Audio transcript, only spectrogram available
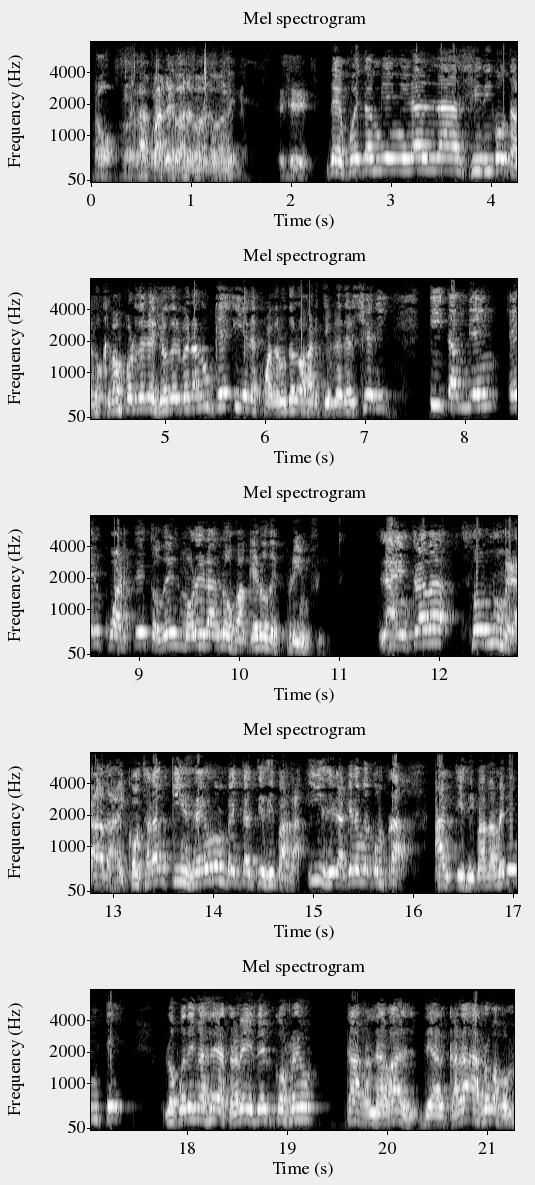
No, no Ah, vale, vale, vale, vale. Eh, Después también irán las chirigotas, los que van por derecho del Veraluque y el escuadrón de los artibles del Sherry y también el cuarteto del Morera, los vaqueros de Springfield. Las entradas son numeradas y costarán 15 euros en venta anticipada. Y si la quieren comprar anticipadamente, lo pueden hacer a través del correo carnavaldealcalá.com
